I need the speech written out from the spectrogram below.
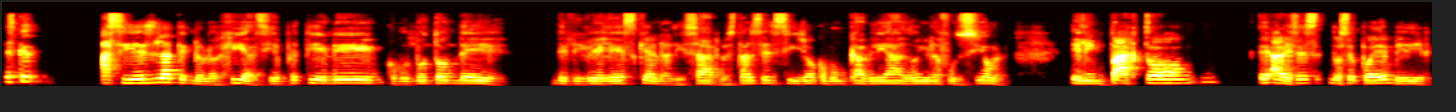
Es que así es la tecnología, siempre tiene como un montón de, de niveles que analizar. No es tan sencillo como un cableado y una función. El impacto eh, a veces no se puede medir.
